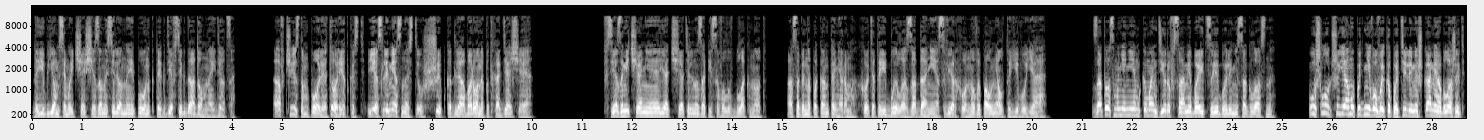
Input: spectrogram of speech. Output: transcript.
Да и бьемся мы чаще за населенные пункты, где всегда дом найдется. А в чистом поле то редкость, если местность уж шибко для обороны подходящая. Все замечания я тщательно записывал в блокнот, особенно по контейнерам, хоть это и было задание сверху, но выполнял-то его я. Зато с мнением командиров сами бойцы были не согласны. «Уж лучше яму под него выкопать или мешками обложить,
